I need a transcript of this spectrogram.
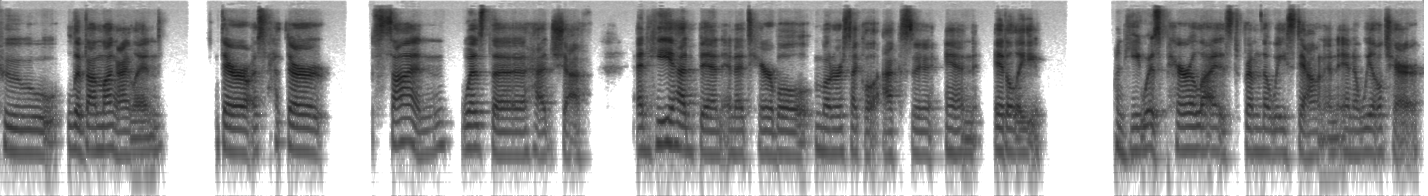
who lived on Long Island. Their their son was the head chef, and he had been in a terrible motorcycle accident in Italy, and he was paralyzed from the waist down and in a wheelchair.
